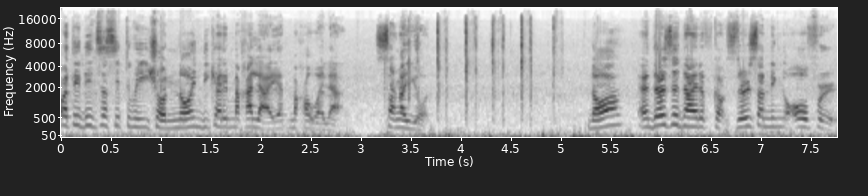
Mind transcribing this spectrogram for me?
pati din sa situation, no? Hindi ka rin makalaya at makawala sa ngayon. No? And there's a Knight of Cups. There's something offer.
